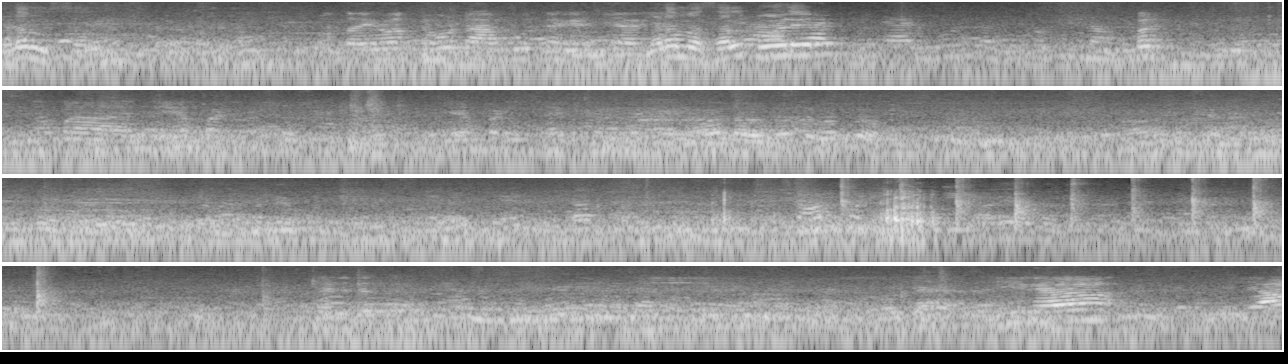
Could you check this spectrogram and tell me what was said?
ಮೇಡಮ್ ಸ್ವಲ್ಪ ಮೇಡಮ್ ಸ್ವಲ್ಪ ಹೊಳ್ಳಿ ಎರಡು ಬೂತ್ ಕೊಟ್ಟಿಲ್ಲ ಅವ್ರು. ಬರ್ರಿ ನಮ್ಮ G M Patil G M Patil ಸಾಹೇಬ್. ಶಾಪ್ ಕೊಟ್ಟಿಲ್ಲ ಈಗ ಯಾ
